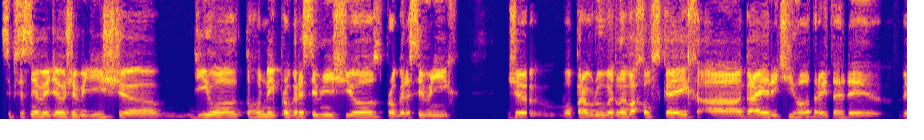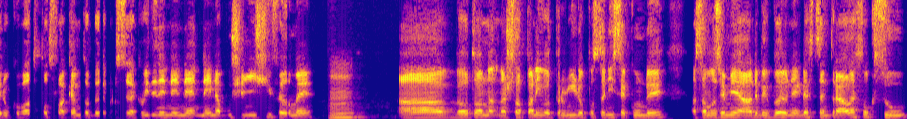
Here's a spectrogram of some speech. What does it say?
si přesně věděl, že vidíš uh, dílo toho nejprogresivnějšího z progresivních, že opravdu vedle Vachovských a Guy Ritchieho, který tehdy vyrukoval pod flakem, to byly prostě takový ty nej, nej, nejnabušenější filmy. Mm. A bylo to našlapaný od první do poslední sekundy. A samozřejmě já, kdybych byl někde v centrále Foxu,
